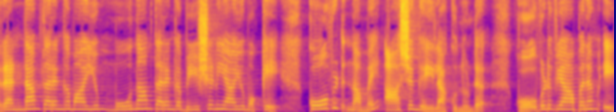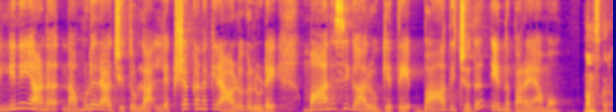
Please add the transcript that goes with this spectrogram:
രണ്ടാം തരംഗമായും മൂന്നാം തരംഗ ഭീഷണിയായുമൊക്കെ കോവിഡ് നമ്മെ ആശങ്കയിലാക്കുന്നുണ്ട്. കോവിഡ് വ്യാപനം എങ്ങനെയാണ് നമ്മുടെ രാജ്യത്തുള്ള ലക്ഷക്കണക്കിന് ആളുകളുടെ മാനസികാരോഗ്യത്തെ ബാധിച്ചത് എന്ന് പറയാമോ? നമസ്കാരം.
